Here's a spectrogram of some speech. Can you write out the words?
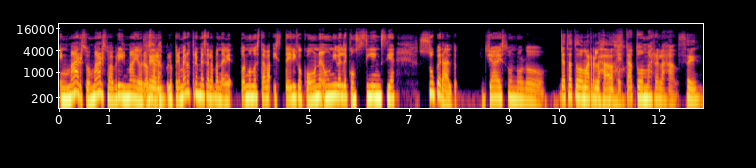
en marzo, marzo, abril, mayo, o sea, los, primeros tres meses de la pandemia, todo el mundo estaba histérico con un nivel de conciencia súper alto. Ya eso no lo... Ya está todo más relajado. Está todo más relajado. Sí.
